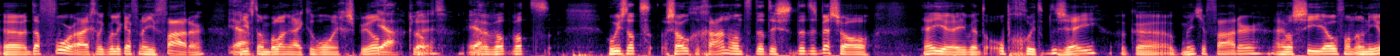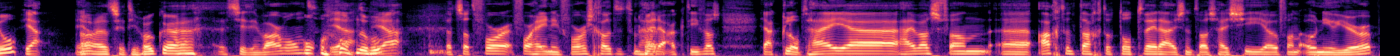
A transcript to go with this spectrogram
Uh, daarvoor eigenlijk wil ik even naar je vader. Ja. Die heeft er een belangrijke rol in gespeeld. Ja, klopt. Ja. Uh, wat, wat, hoe is dat zo gegaan? Want dat is, dat is best wel... Hè, je, je bent opgegroeid op de zee, ook, uh, ook met je vader. Hij was CEO van O'Neill. Ja. Ja. Oh, dat zit hier ook. Het zit in Warmond. ja, ja, dat zat voor, voorheen in Voorschoten toen hij daar actief was. Ja, klopt. Hij, hij was van 88 tot 2000 was hij CEO van O'Neill Europe.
